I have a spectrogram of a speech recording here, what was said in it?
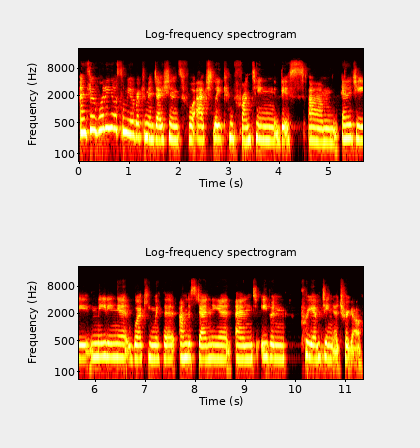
And so, what are your, some of your recommendations for actually confronting this um, energy, meeting it, working with it, understanding it, and even preempting a trigger?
